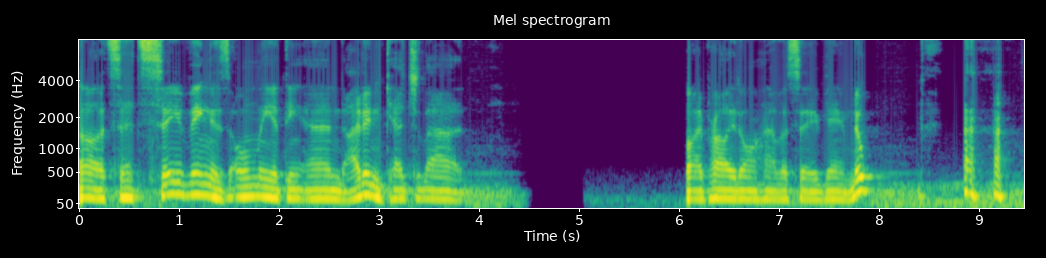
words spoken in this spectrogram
Oh, it said saving is only at the end. I didn't catch that. Well, I probably don't have a save game. Nope.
